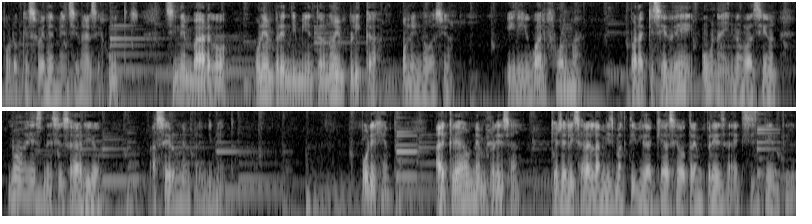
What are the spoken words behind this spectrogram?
por lo que suelen mencionarse juntos. Sin embargo, un emprendimiento no implica una innovación. Y de igual forma, para que se dé una innovación no es necesario hacer un emprendimiento. Por ejemplo, al crear una empresa, que realizará la misma actividad que hace otra empresa existente,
